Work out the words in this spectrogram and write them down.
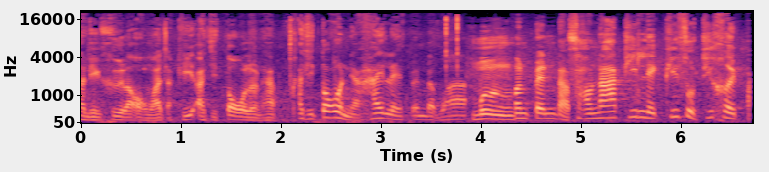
อันนี้คือเราออกมาจากที่อาจิโตแล้วนะครับอาจิโตเนี่ยให้เลทเป็นแบบว่ามึงมันเป็นแบบซาวน่าที่เล็กที่สุดที่เคยไป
